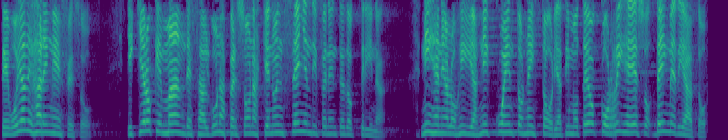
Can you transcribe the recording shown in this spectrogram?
te voy a dejar en Éfeso y quiero que mandes a algunas personas que no enseñen diferente doctrina ni genealogías, ni cuentos, ni historia. Timoteo corrige eso de inmediato.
